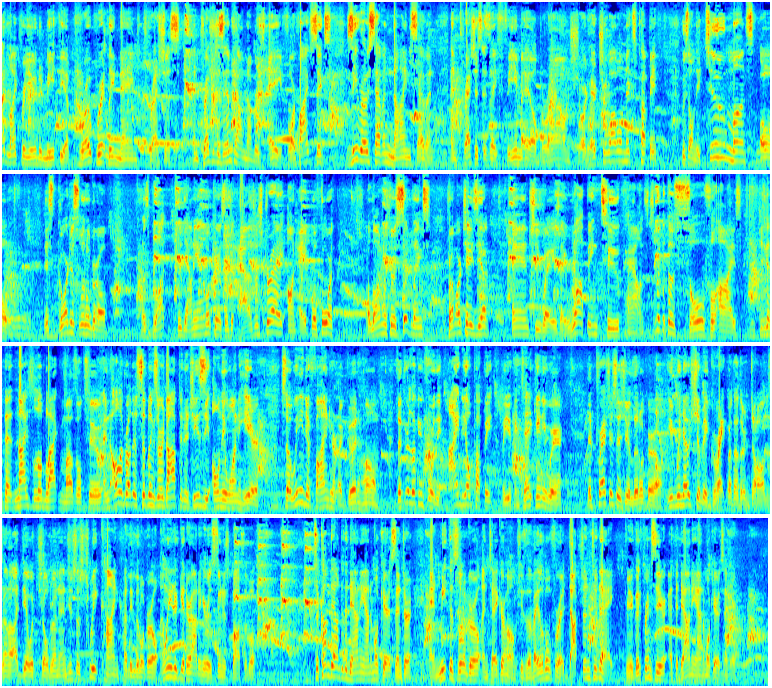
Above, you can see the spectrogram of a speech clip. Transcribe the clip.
I'd like for you to meet the appropriately named Precious. And Precious's impound number is A4560797. And Precious is a female, brown, short-haired Chihuahua mix puppy who's only two months old. This gorgeous little girl was brought to Downey Animal Care Center as a stray on April 4th, along with her siblings from Artesia, and she weighs a whopping two pounds. Just look at those soulful eyes. She's got that nice little black muzzle too, and all of her other siblings are adopted, and she's the only one here. So we need to find her a good home. So if you're looking for the ideal puppy that you can take anywhere, then Precious is your little girl. You, we know she'll be great with other dogs and ideal with children, and just a sweet, kind, cuddly little girl. And we need to get her out of here as soon as possible. So come down to the Downey Animal Care Center and meet this little girl and take her home. She's available for adoption today from your good friends here at the Downey Animal Care Center.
